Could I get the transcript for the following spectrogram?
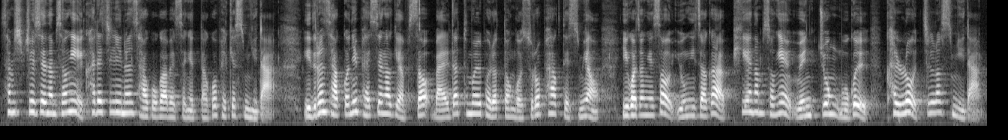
37세 남성이 칼에 찔리는 사고가 발생했다고 밝혔습니다. 이들은 사건이 발생하기 앞서 말다툼을 벌였던 것으로 파악됐으며 이 과정에서 용의자가 피해 남성의 왼쪽 목을 칼로 찔렀습니다.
